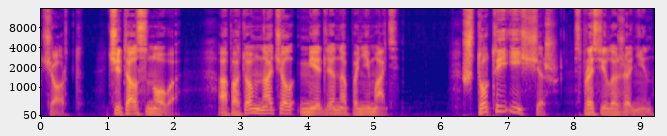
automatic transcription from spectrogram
Черт. Читал снова, а потом начал медленно понимать. «Что ты ищешь?» — спросила Жанин.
